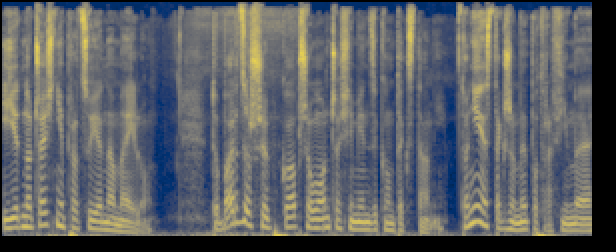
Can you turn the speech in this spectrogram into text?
i jednocześnie pracuje na mailu, to bardzo szybko przełącza się między kontekstami. To nie jest tak, że my potrafimy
